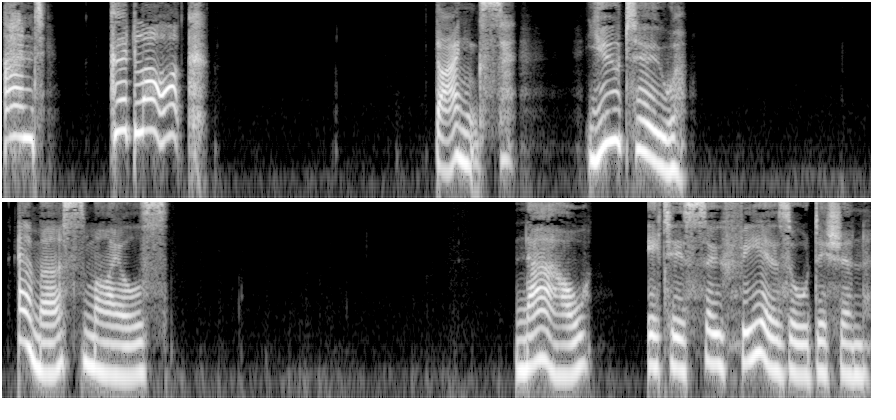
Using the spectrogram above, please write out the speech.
And good luck. Thanks. You too. Emma smiles. Now it is Sophia's audition.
